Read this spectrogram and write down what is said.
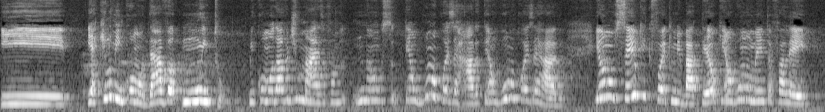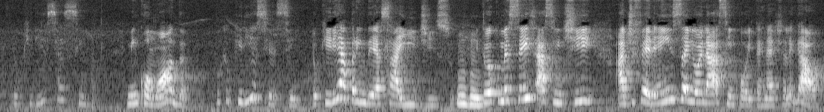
E, e aquilo me incomodava muito. Me incomodava demais. Eu falava, não, isso, tem alguma coisa errada, tem alguma coisa errada. E eu não sei o que foi que me bateu, que em algum momento eu falei, eu queria ser assim. Me incomoda? porque eu queria ser assim. Eu queria aprender a sair disso. Uhum. Então eu comecei a sentir a diferença e olhar assim, pô, a internet é legal,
